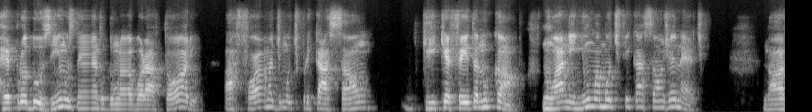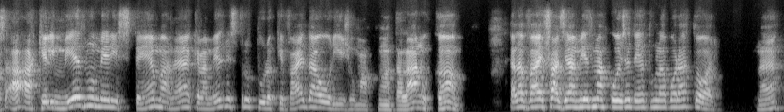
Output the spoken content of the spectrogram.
reproduzimos dentro de um laboratório a forma de multiplicação que, que é feita no campo. Não há nenhuma modificação genética. Nós, a, aquele mesmo meristema, né, aquela mesma estrutura que vai dar origem a uma planta lá no campo, ela vai fazer a mesma coisa dentro do laboratório, né?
